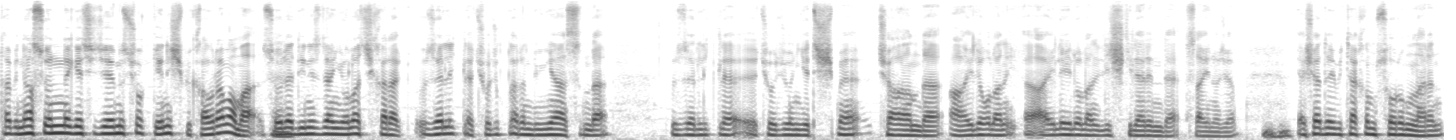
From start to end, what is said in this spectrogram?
tabii nasıl önüne geçeceğimiz çok geniş bir kavram ama söylediğinizden yola çıkarak özellikle çocukların dünyasında özellikle e, çocuğun yetişme çağında aile olan aileyle olan ilişkilerinde sayın hocam Hı hı. yaşadığı bir takım sorunların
